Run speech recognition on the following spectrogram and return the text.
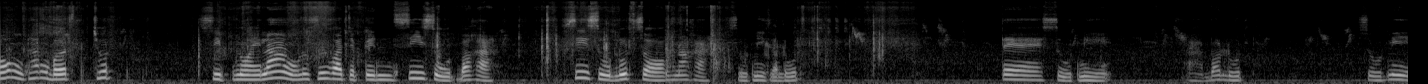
ลงทั้งเบิร์ดชุดสิบหน่วยล่างรู้สึกว่าจะเป็นซี่สูตรบ่ค่ะซี่สูตรรุดสองเนาะค่ะสูตรนี้ก็รุด แต่สูตรนี้อ่าบ่รุด สูตรนี้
